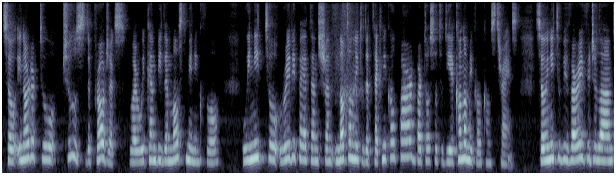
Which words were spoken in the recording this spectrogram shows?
So in order to choose the projects where we can be the most meaningful, we need to really pay attention not only to the technical part, but also to the economical constraints. So we need to be very vigilant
